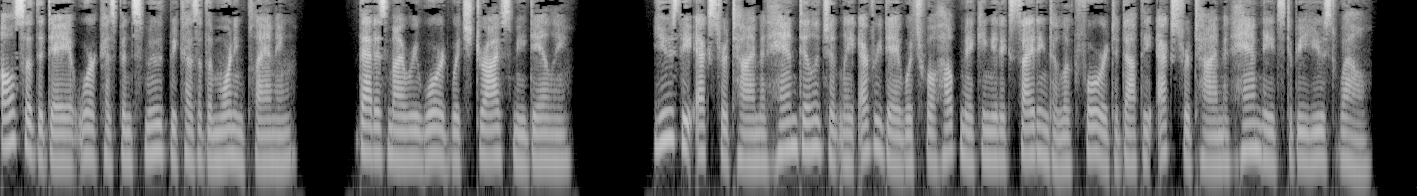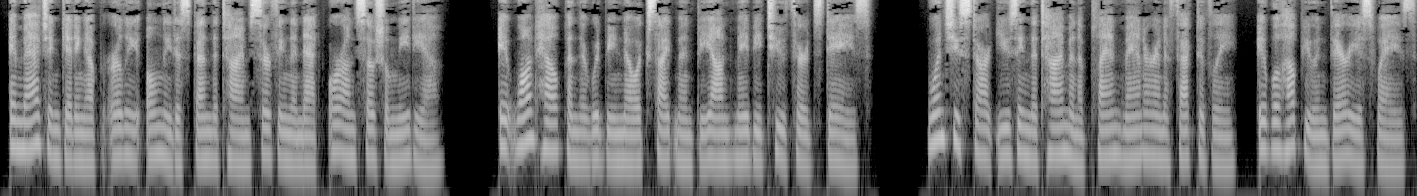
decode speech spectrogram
Also, the day at work has been smooth because of the morning planning. That is my reward, which drives me daily. Use the extra time at hand diligently every day, which will help making it exciting to look forward to. The extra time at hand needs to be used well. Imagine getting up early only to spend the time surfing the net or on social media. It won't help, and there would be no excitement beyond maybe two thirds days. Once you start using the time in a planned manner and effectively, it will help you in various ways.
